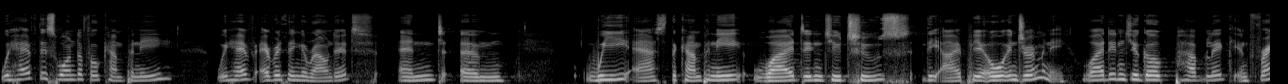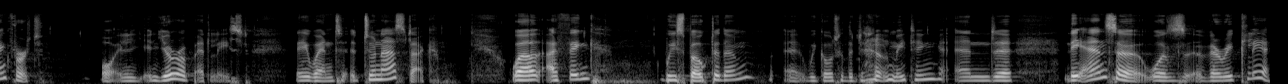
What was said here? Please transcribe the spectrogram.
we have this wonderful company, we have everything around it, and um, we asked the company, why didn't you choose the IPO in Germany? Why didn't you go public in Frankfurt, or in, in Europe at least? They went to NASDAQ. Well, I think we spoke to them, uh, we go to the general meeting, and uh, the answer was very clear.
